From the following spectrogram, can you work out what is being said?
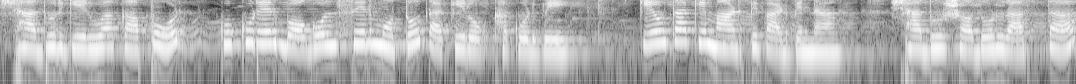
সাধুর গেরুয়া কাপড় কুকুরের বগলসের মতো তাকে রক্ষা করবে। কেউ তাকে মারতে পারবে না। সাধুর সদর রাস্তা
